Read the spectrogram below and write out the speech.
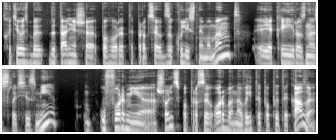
Хотілося б детальніше поговорити про цей от закулісний момент, який рознесли всі змі. У формі Шольц попросив Орбана вийти попити кави,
